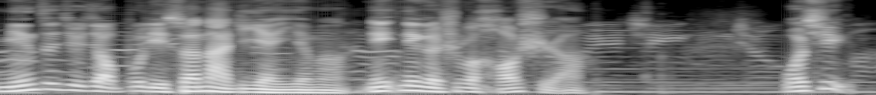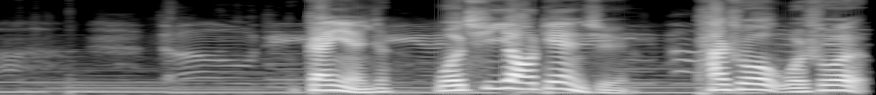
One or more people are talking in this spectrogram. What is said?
名字就叫玻璃酸钠滴眼液吗？那那个是不是好使啊？我去。干眼症，我去药店去。他说：“我说，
